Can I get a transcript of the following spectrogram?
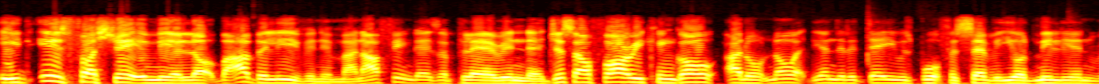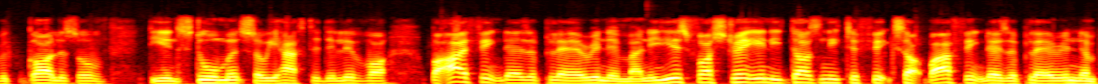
it is frustrating me a lot, but I believe in him, man. I think there's a player in there. Just how far he can go, I don't know. At the end of the day, he was bought for seventy odd million, regardless of the installments, so he has to deliver. But I think there's a player in him, man. He is frustrating. He does need to fix up, but I think there's a player in them.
